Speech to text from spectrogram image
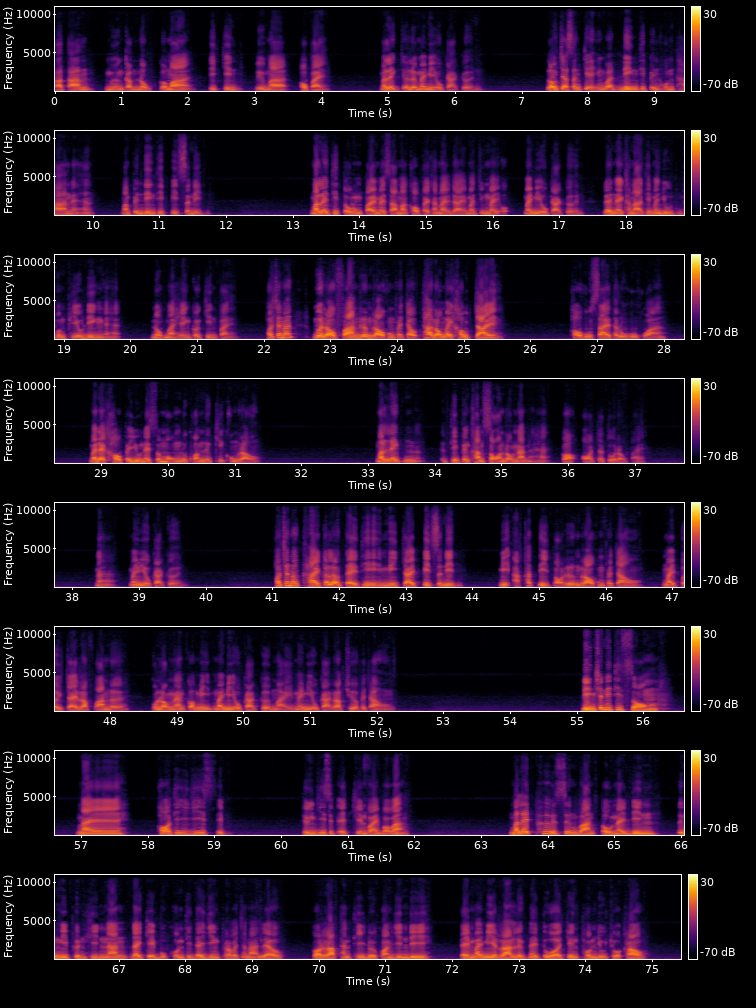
ตาตานเหมือนกับนกก็มาจิกกินหรือมาเอาไปมเมล็ดจะเลยไม่มีโอกาสเกิน เราจะสังเกตเห็นว่าดินที่เป็นหนทานนะฮะมันเป็นดินที่ปิดสนิทมเมล็ดที่ตกลงไปไม่สามารถเข้าไปข้างในได้ มันจึงไม่ไม่มีโอกาสเกิดและในขณะที่มันอยู่บนผิวดินนี่ยฮะนกมาเห็นก็กินไป เพราะฉะนั้นเมื่อเราฟังเรื่องราวของพระเจ้าถ้าเราไม่เข้าใจ เข้าหูซ้ายทะลุหูขวา ไม่ได้เข้าไปอยู่ในสมองหรือความนึกคิดของเรา มันเล็กที่เป็นคำสอนเหล่านั้นนะฮะก็ออกจากตัวเราไปนะฮะไม่มีโอกาสเกิดเพราะฉะนั้นใครก็แล้วแต่ที่มีใจปิดสนิท มีอคติต่อเรื่องเราของพระเจ้า ไม่เปิดใจรับฟังเลย คนเหล่านั้นก็ไม่ไม่มีโอกาสเกิดใหม่ ไม่มีโอกาสรับเชื่อพระเจ้า ดินชนิดที่สองใน ข้อที่ 20 ถึง 21 เขียนไว้บอกว่าเมล็ดพืชซึ่งหว่านตกในดิน ซึ่งมีพื้นหินนั้น ได้เก็บบุคคลที่ได้ยิงพระวจนะแล้ว ก็รับทันทีด้วยความยินดี แต่ไม่มีรากลึกในตัวจึงทนอยู่ชั่วคราว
